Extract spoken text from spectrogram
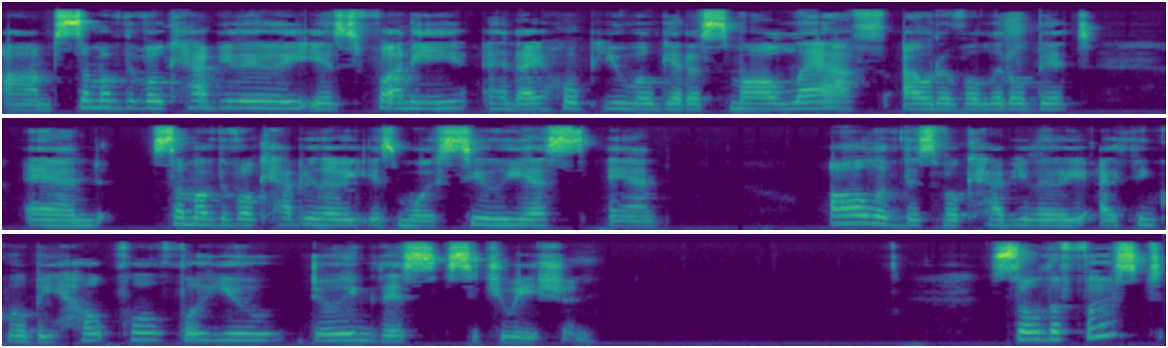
Um, some of the vocabulary is funny, and I hope you will get a small laugh out of a little bit and some of the vocabulary is more serious and all of this vocabulary I think will be helpful for you during this situation. So the first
